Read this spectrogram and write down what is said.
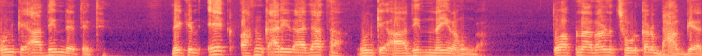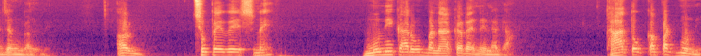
उनके अधीन रहते थे। लेकिन एक अहंकारी राजा था, उनके अधीन नहीं रहूँगा। तो अपना रण छोड़कर भाग गया जंगल में। और छुपे वेश में मुनि का रूप बनाकर रहने लगा। था तो कपट मुनि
